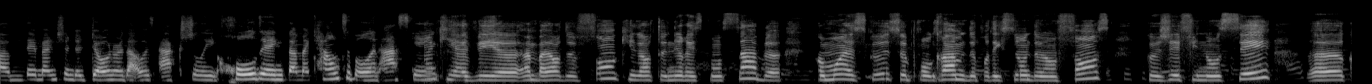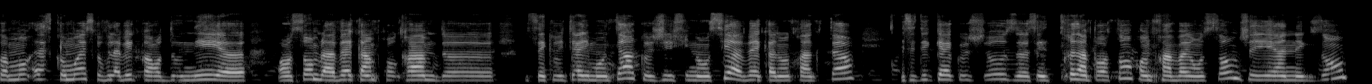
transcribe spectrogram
um, they mentioned a donor that was actually holding them accountable and asking qui avait euh, un bailleur de fonds qui leur tenait responsable. Comment est-ce que ce programme de protection de l'enfance que j'ai financé, euh, comment est-ce que vous l'avez coordonné euh, ensemble avec un programme de sécurité alimentaire que j'ai financé avec un autre acteur? C'était quelque chose, euh, c'est très important qu'on travaille ensemble. J'ai un exemple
